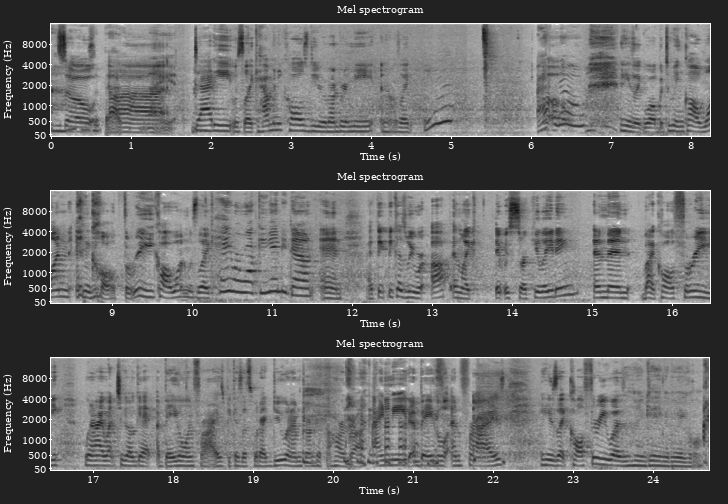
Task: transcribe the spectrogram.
was So uh. Daddy was like, "How many calls do you remember to me?" And I was like, mm, "I don't Uh-oh. know." And he's like, "Well, between call one and call three, call one was like, "Hey, we're walking Andy down," and I think because we were up and like it was circulating, and then by call three, when I went to go get a bagel and fries because that's what I do when I'm drunk at the Hard Rock, I need a bagel and fries. And he's like, "Call three was I'm getting a bagel."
